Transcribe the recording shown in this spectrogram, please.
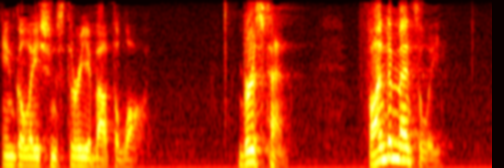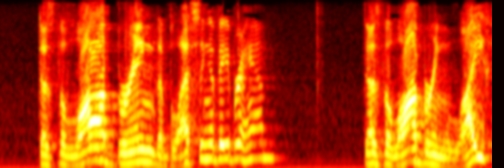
in Galatians 3 about the law. Verse 10. Fundamentally, does the law bring the blessing of Abraham? Does the law bring life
